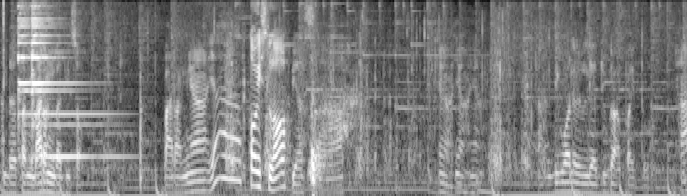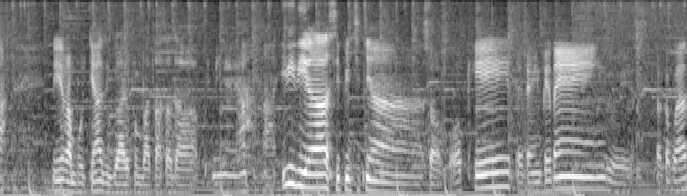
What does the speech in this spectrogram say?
Ada barang tadi sob barangnya ya toys loh biasa. Ya ya ya. Nanti gua ada lihat juga apa itu. Ya ini rambutnya juga ada pembatas ada ininya ya. Nah ini dia si pijitnya. Sob oke teteng teteng wes. Cakep kan?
